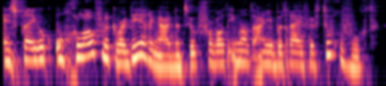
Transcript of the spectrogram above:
En spreek ook ongelooflijke waardering uit natuurlijk voor wat iemand aan je bedrijf heeft toegevoegd.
